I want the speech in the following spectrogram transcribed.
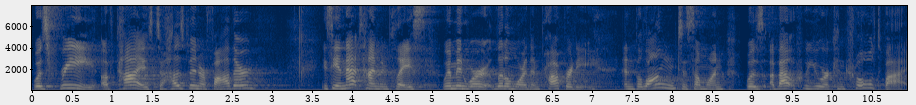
was free of ties to husband or father. You see, in that time and place, women were little more than property, and belonging to someone was about who you were controlled by.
